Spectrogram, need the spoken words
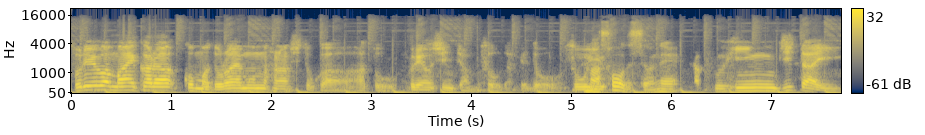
それは前からこう、まあ、ドラえもんの話とか、あと、クレヨンしんちゃんもそうだけど、そういうまあそうですよね。作品自体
